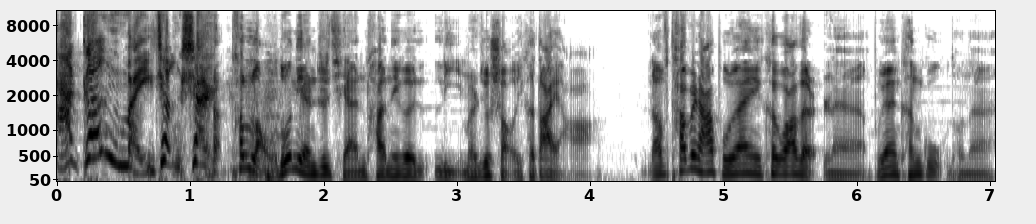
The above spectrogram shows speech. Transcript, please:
他更没正事儿。他老多年之前，他那个里面就少一颗大牙。然后他为啥不愿意嗑瓜子儿呢？不愿意啃骨头呢？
